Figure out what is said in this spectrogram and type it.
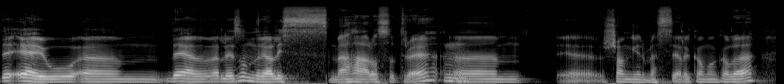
det er jo um, Det er veldig sånn realisme her også, tror jeg. Mm. Um, sjangermessig, eller hva man kaller det.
